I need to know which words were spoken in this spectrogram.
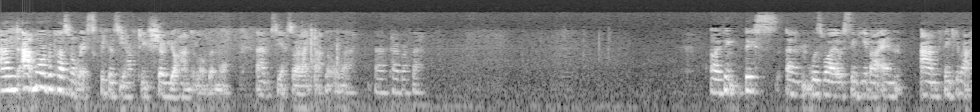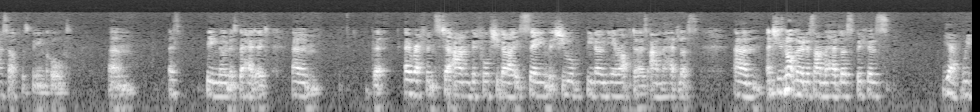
and at more of a personal risk because you have to show your hand a little bit more. Um, so yeah, so I like that little uh, uh, paragraph there. I think this um, was why I was thinking about Anne, Anne thinking about herself as being called, um, as being known as beheaded. Um, that a reference to Anne before she dies, saying that she will be known hereafter as Anne the Headless. Um, and she's not known as Anne the Headless because, yeah, we,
